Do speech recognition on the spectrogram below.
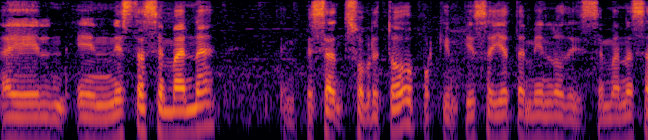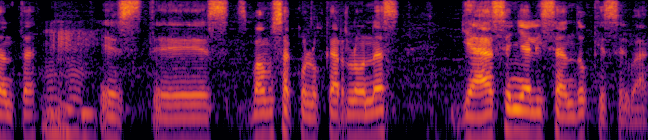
En, en esta semana, empezando, sobre todo porque empieza ya también lo de Semana Santa, este, es- vamos a colocar lonas ya señalizando que se va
